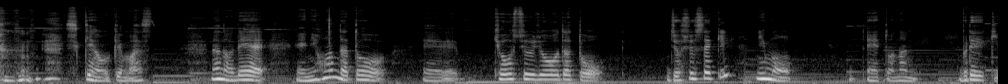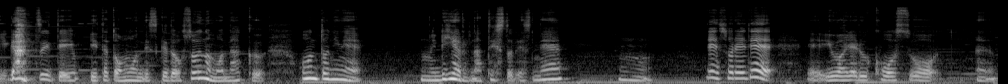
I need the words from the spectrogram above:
試験を受けます。なので、えー、日本だと、えー、教習所だと助手席にも、えーと、何ブレーキがついていたと思うんですけどそういうのもなく本当にねリアルなテストですね。うん、でそれで、えー、言われるコースを、うん、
